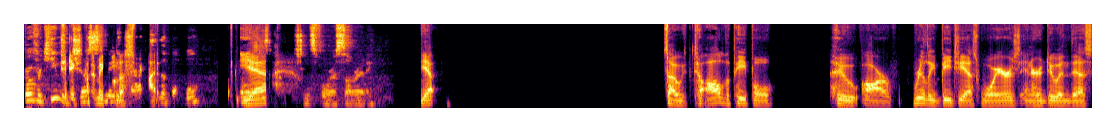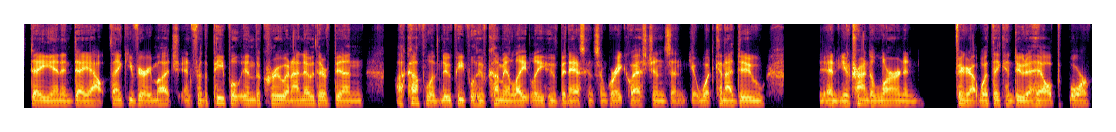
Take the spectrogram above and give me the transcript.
Grover Kiwi put just me made on the it back spot. to the bubble. Yeah. questions for us already. Yep. So to all the people who are really BGS warriors and are doing this day in and day out, thank you very much. And for the people in the crew, and I know there have been a couple of new people who've come in lately who've been asking some great questions and you know, what can I do? And you're trying to learn and figure out what they can do to help or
